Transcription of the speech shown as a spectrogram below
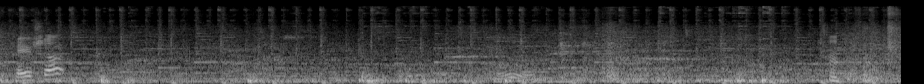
Repair shop? Ooh.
